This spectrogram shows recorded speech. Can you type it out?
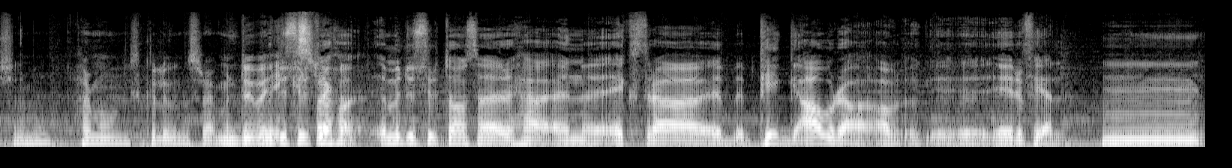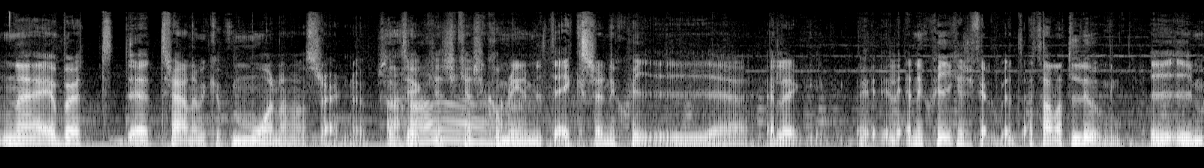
känner mig harmonisk och lugn och sådär. Men du är Men du, ser ut extra ha, men du ser ut att ha en, här, en extra eh, pigg aura. Av, eh, är det fel? Mm, nej, jag har börjat eh, träna mycket på morgnarna och sådär nu. Så att jag Aha. kanske, kanske kommer in med lite extra energi i, eh, eller eh, energi kanske är fel, ett, ett annat lugn i, i,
